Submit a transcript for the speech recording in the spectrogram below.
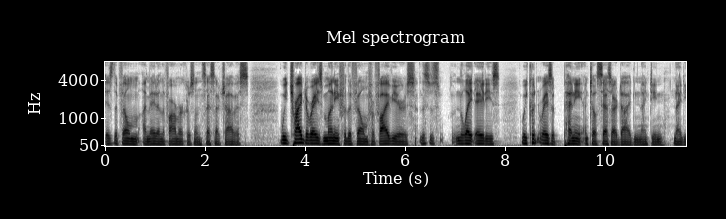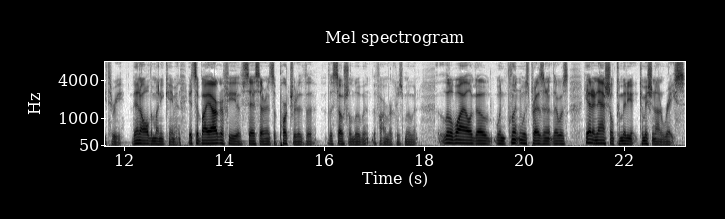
is the film I made on the farm workers on Cesar Chavez. We tried to raise money for the film for five years. This was in the late 80s. We couldn't raise a penny until Cesar died in 1993. Then all the money came in. It's a biography of Cesar and it's a portrait of the, the social movement, the farm workers movement. A little while ago, when Clinton was president, there was he had a national committee commission on race,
